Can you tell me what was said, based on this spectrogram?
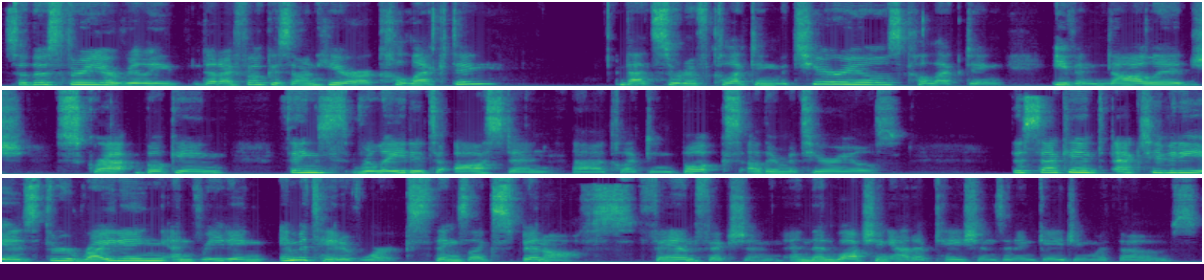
So those three are really that I focus on here are collecting. That's sort of collecting materials, collecting even knowledge, scrapbooking, things related to Austen, uh, collecting books, other materials. The second activity is through writing and reading imitative works, things like spin offs, fan fiction, and then watching adaptations and engaging with those.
